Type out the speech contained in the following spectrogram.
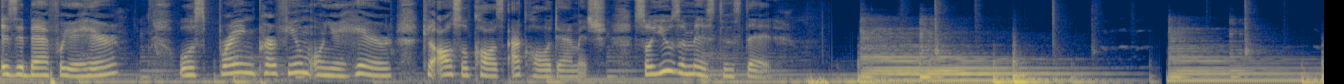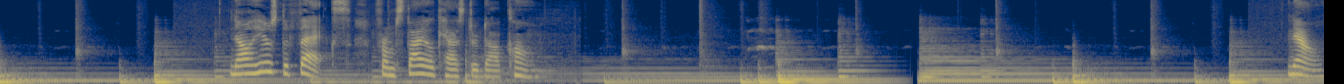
Is it bad for your hair? Well, spraying perfume on your hair can also cause alcohol damage, so use a mist instead. Now, here's the facts from Stylecaster.com. Now,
